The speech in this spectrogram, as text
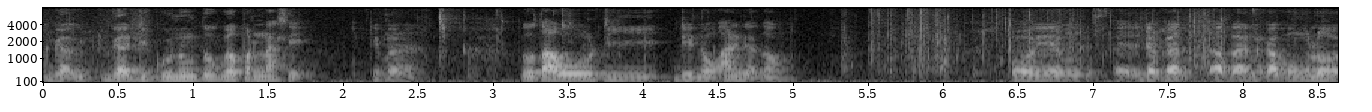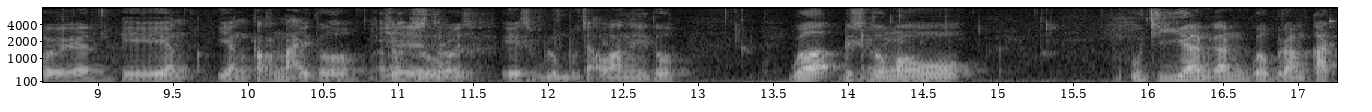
nggak nggak di gunung tuh gua pernah sih. Di mana? Lu tahu di di Noan nggak tong? Oh yang eh, dekat apaan kampung lu kan? Eh, yang yang ternak itu loh, iya, sebelum terus? eh sebelum puncak wangi itu. Gua di situ mau ujian kan? Gua berangkat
